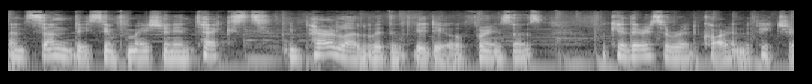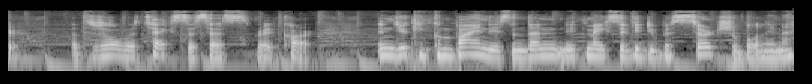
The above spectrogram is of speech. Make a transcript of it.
and send this information in text in parallel with the video. For instance, okay, there is a red car in the picture, but there's always text that says red car. And you can combine this, and then it makes the video searchable in a,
